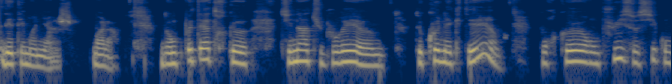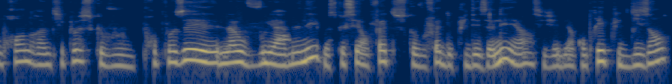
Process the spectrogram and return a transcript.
des témoignages. Voilà. Donc peut-être que Tina, tu pourrais euh, te connecter pour qu'on puisse aussi comprendre un petit peu ce que vous proposez là où vous voulez amener, parce que c'est en fait ce que vous faites depuis des années, hein, si j'ai bien compris, plus de dix ans.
